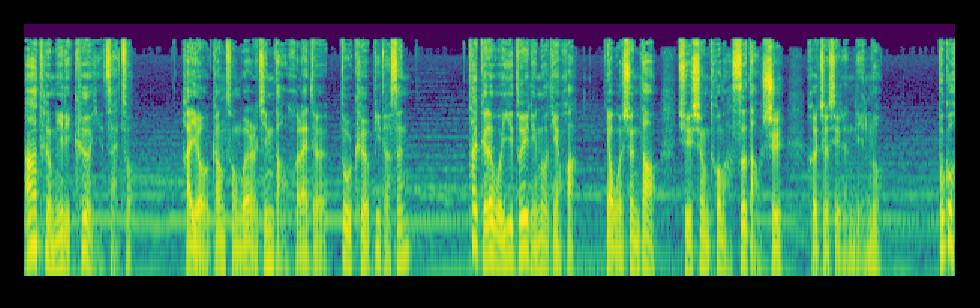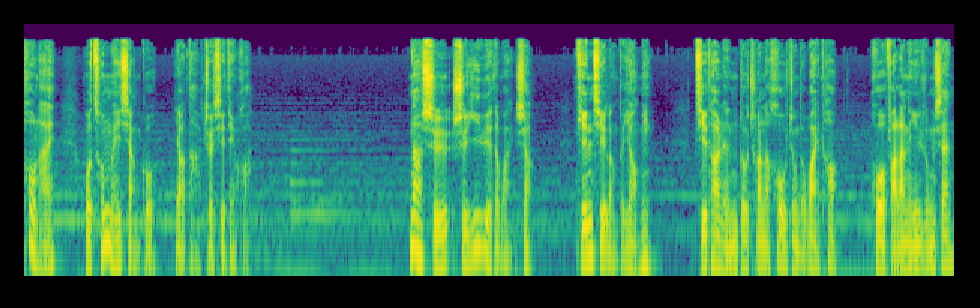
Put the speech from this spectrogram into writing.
阿特米里克也在座，还有刚从维尔金岛回来的杜克彼得森。他给了我一堆联络电话，要我顺道去圣托马斯岛时和这些人联络。不过后来我从没想过要打这些电话。那时是一月的晚上，天气冷得要命，其他人都穿了厚重的外套或法兰尼绒衫。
